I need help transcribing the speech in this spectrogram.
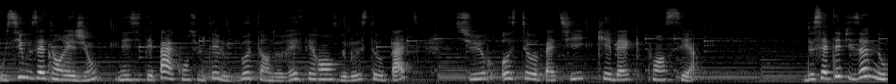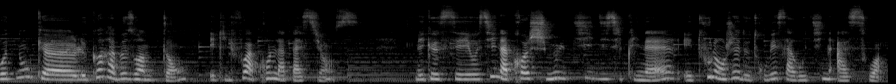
ou si vous êtes en région, n'hésitez pas à consulter le bottin de référence de l'ostéopathe sur ostéopathiequebec.ca. De cet épisode, nous retenons que le corps a besoin de temps et qu'il faut apprendre la patience. mais que c'est aussi une approche multidisciplinaire et tout l'enjeu de trouver sa routine à soi,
